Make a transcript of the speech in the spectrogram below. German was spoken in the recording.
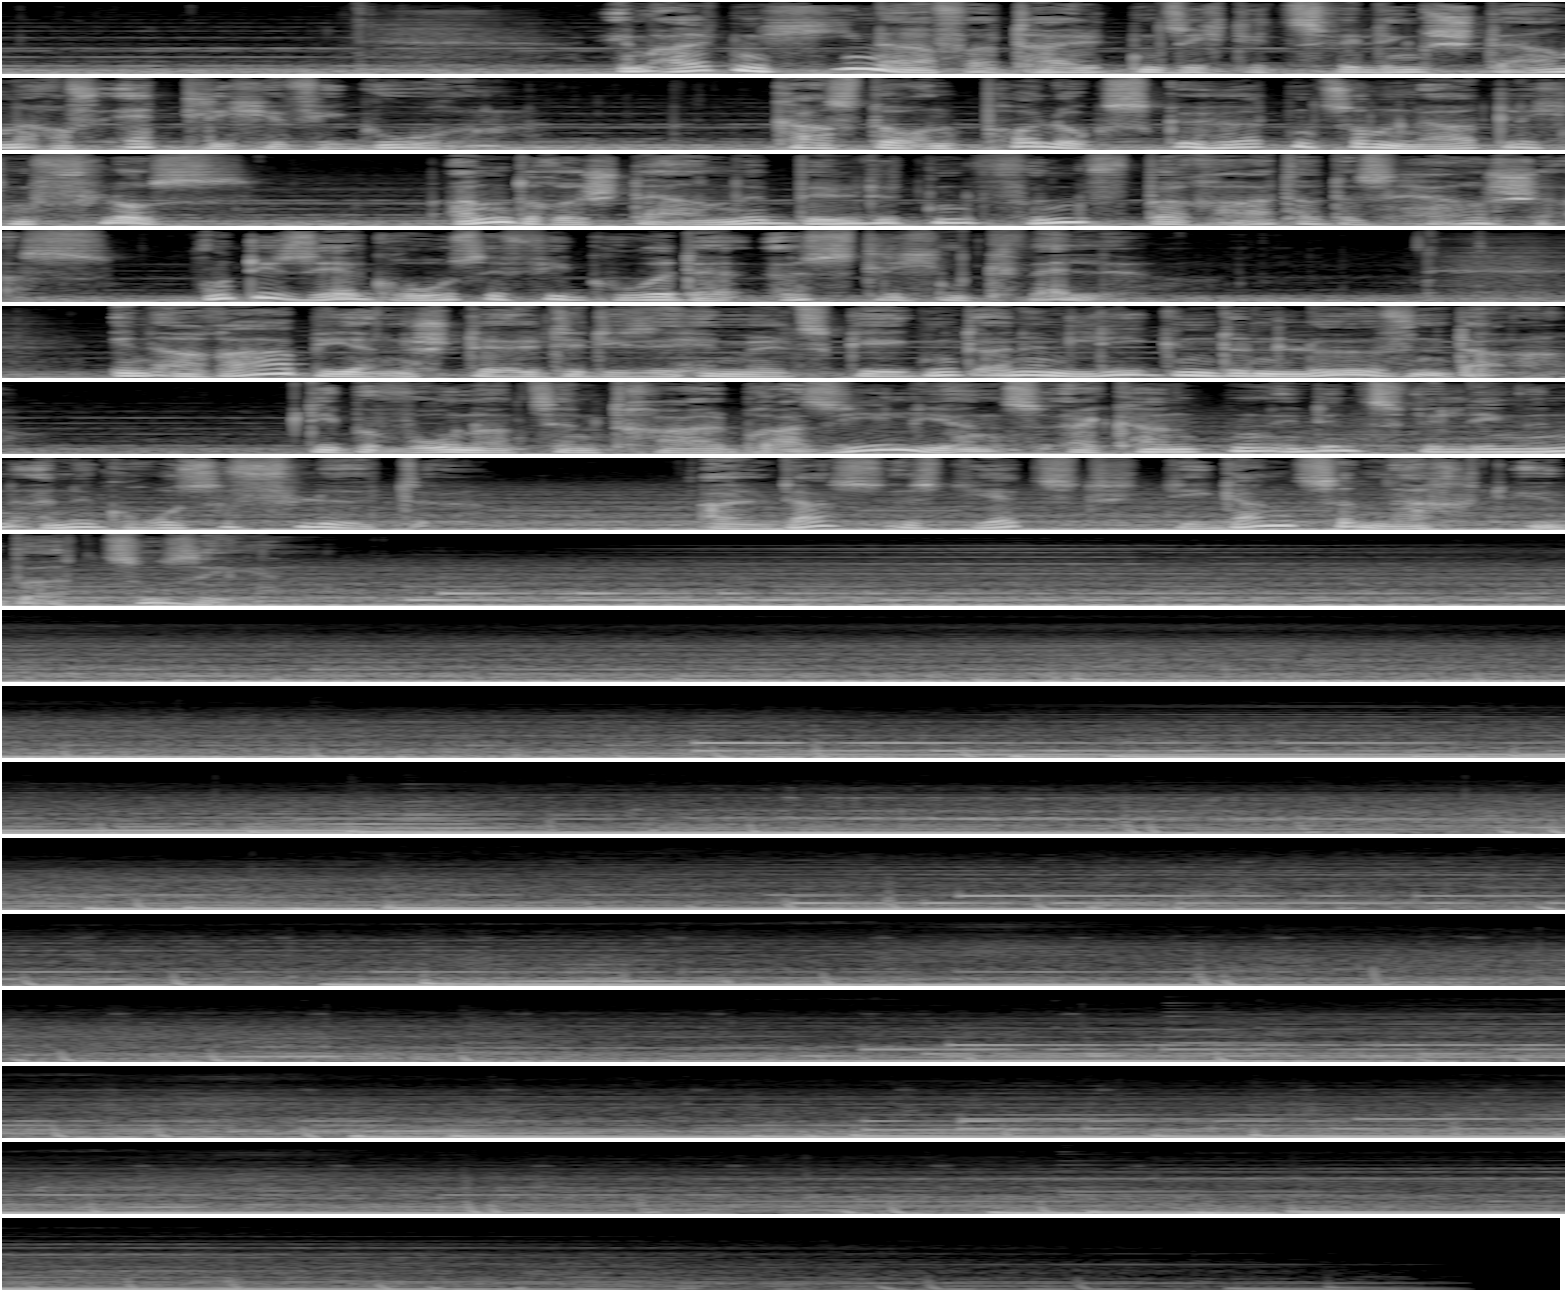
Im alten China verteilten sich die Zwillingssterne auf etliche Figuren. Castor und Pollux gehörten zum nördlichen Fluss. Andere Sterne bildeten fünf Berater des Herrschers und die sehr große Figur der östlichen Quelle. In Arabien stellte diese Himmelsgegend einen liegenden Löwen dar. Die Bewohner Zentralbrasiliens erkannten in den Zwillingen eine große Flöte. All das ist jetzt die ganze Nacht über zu sehen.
